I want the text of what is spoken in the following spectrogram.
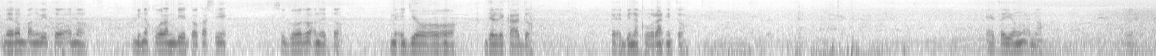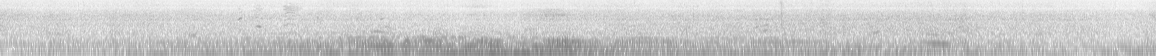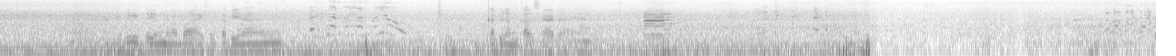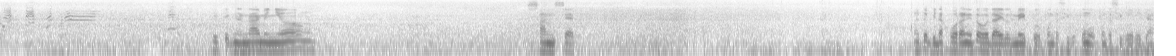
Meron pang rito ano, binakuran dito kasi siguro ano ito, medyo delikado. Kaya binakuran ito. Ito yung ano. Ayan. Dito yung mga bahay sa tabi ng kabilang kalsada. Ayan. Titignan namin yung sunset. Ito binakuran ito dahil may pupunta siguro pumupunta siguro diyan.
